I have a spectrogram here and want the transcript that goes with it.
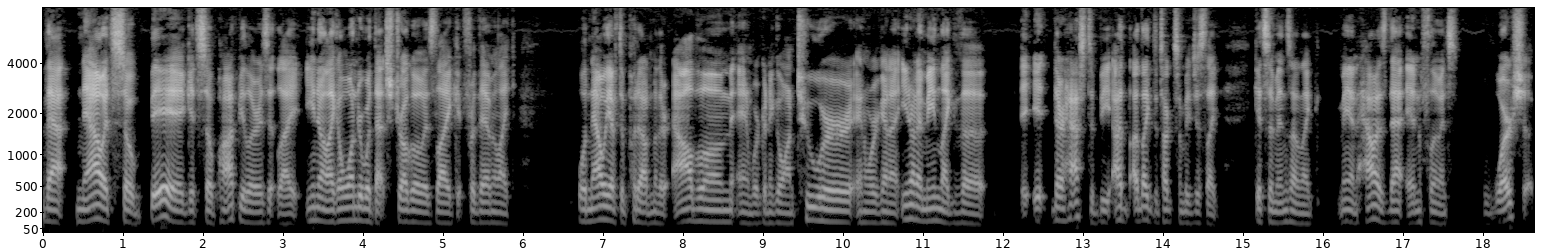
that now it's so big, it's so popular. Is it like you know, like I wonder what that struggle is like for them. Like, well, now we have to put out another album, and we're gonna go on tour, and we're gonna, you know what I mean? Like the it, it there has to be. I'd, I'd like to talk to somebody just like get some insight. Like, man, how has that influenced worship?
